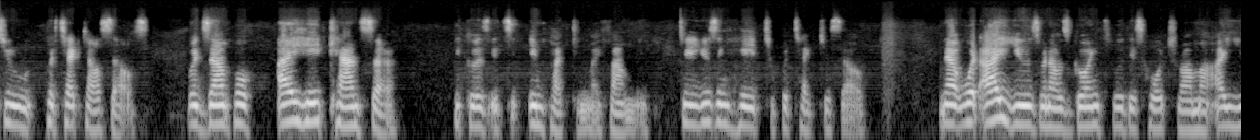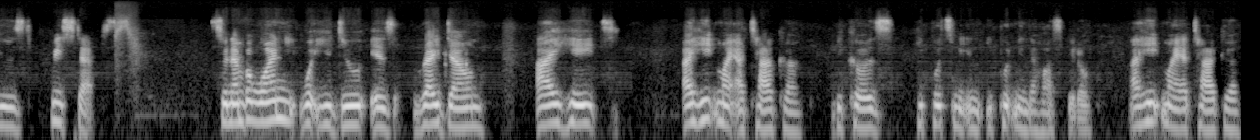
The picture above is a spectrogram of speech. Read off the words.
to protect ourselves. For example, I hate cancer because it's impacting my family. So you're using hate to protect yourself. Now, what I used when I was going through this whole trauma, I used three steps. So number one, what you do is write down, I hate, I hate my attacker because he puts me in, he put me in the hospital. I hate my attacker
